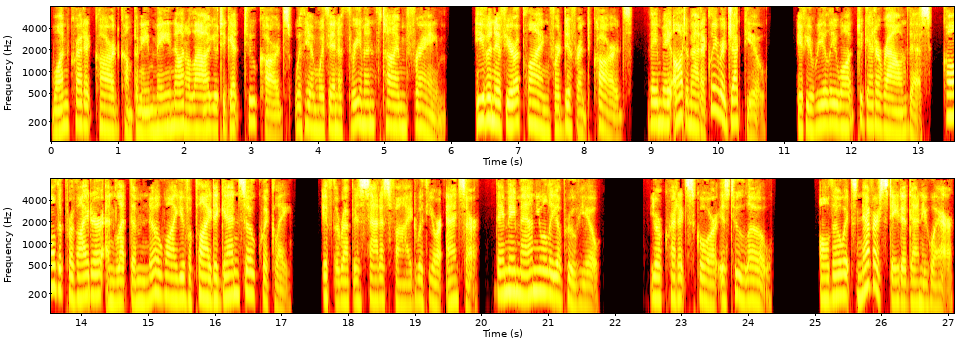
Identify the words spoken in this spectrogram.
one credit card company may not allow you to get two cards with him within a three month time frame. Even if you're applying for different cards, they may automatically reject you. If you really want to get around this, call the provider and let them know why you've applied again so quickly. If the rep is satisfied with your answer, they may manually approve you. Your credit score is too low. Although it's never stated anywhere,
